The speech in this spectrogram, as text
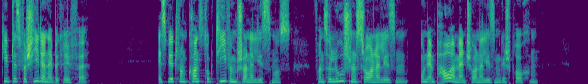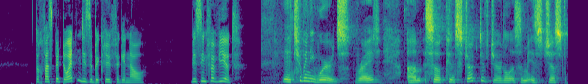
gibt es verschiedene Begriffe. Es wird von konstruktivem Journalismus, von Solutions Journalism und Empowerment Journalism gesprochen. Doch was bedeuten diese Begriffe genau? Wir sind verwirrt. Yeah, too many words, right? Um, so, constructive journalism is just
